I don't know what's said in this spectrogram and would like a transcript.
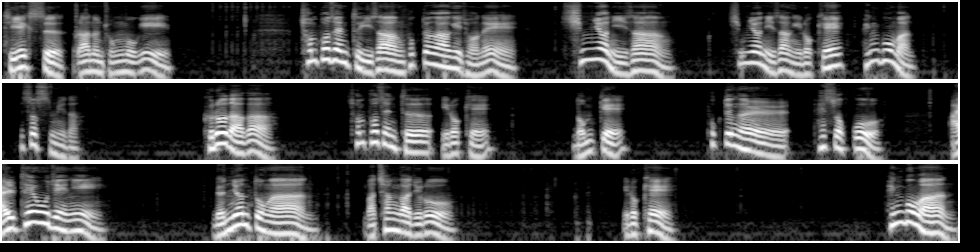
DX라는 종목이 1000% 이상 폭등하기 전에 10년 이상 10년 이상 이렇게 횡보만 했었습니다. 그러다가 1000% 이렇게 넘게 폭등을 했었고 알테오젠이 몇 년 동안 마찬가지로 이렇게 횡보만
